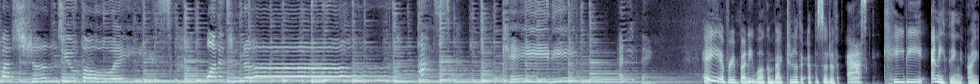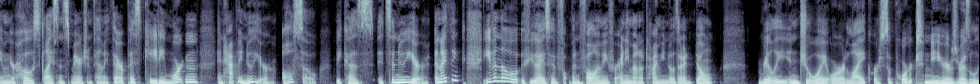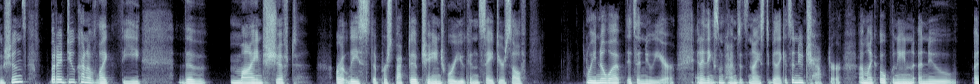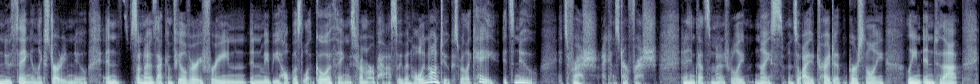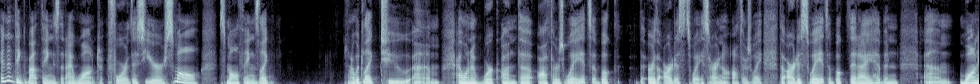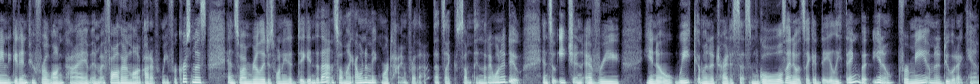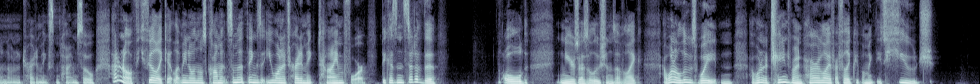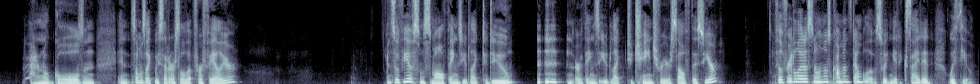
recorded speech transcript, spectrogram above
questions you've always wanted to know. Ask Kati anything. Hey, everybody, welcome back to another episode of Ask Kati Anything. I am your host, licensed marriage and family therapist, Kati Morton, and Happy New Year also, because it's a new year. And I think, even though if you guys have been following me for any amount of time, you know that I don't really enjoy or like or support New Year's resolutions, but I do kind of like the the mind shift or at least the perspective change where you can say to yourself, well, you know what? It's a new year. And I think sometimes it's nice to be like, it's a new chapter. I'm like opening a new a new thing and like starting new. And sometimes that can feel very freeing and maybe help us let go of things from our past we've been holding on to because we're like, hey, it's new, it's fresh, I can start fresh. And I think that's sometimes really nice. And so I try to personally lean into that and then think about things that I want for this year, small, small things like I would like to, um, I want to work on The Author's Way. It's a book or the artist's way sorry not author's way the artist's way. It's a book that i have been um, wanting to get into for a long time and my father-in-law got it for me for christmas and so i'm really just wanting to dig into that and so i'm like i want to make more time for that. That's like something that i want to do. And so each and every you know week i'm going to try to set some goals. I know it's like a daily thing but you know for me i'm going to do what i can and i'm going to try to make some time. So i don't know if you feel like it let me know in those comments some of the things that you want to try to make time for because instead of the old New Year's resolutions of like, I want to lose weight and I want to change my entire life. I feel like people make these huge, I don't know, goals and and it's almost like we set ourselves up for failure. And so if you have some small things you'd like to do or things that you'd like to change for yourself this year, feel free to let us know in those comments down below so we can get excited with you.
